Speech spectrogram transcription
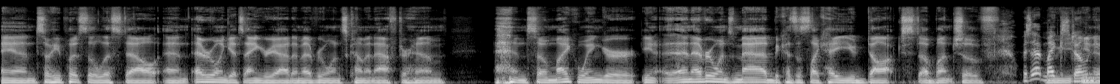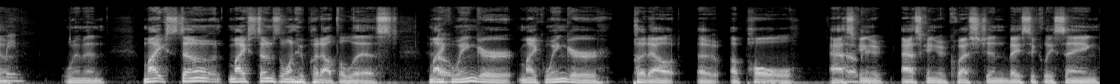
and so he puts the list out, and everyone gets angry at him. Everyone's coming after him. And so Mike Winger, you know, and everyone's mad because it's like, hey, you doxed a bunch of Was that Mike Stone, you, know, mean? women. Mike Stone Mike Stone's the one who put out the list. Mike Oh. Winger Mike Winger put out a, a poll asking Okay. a, asking a question basically saying,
